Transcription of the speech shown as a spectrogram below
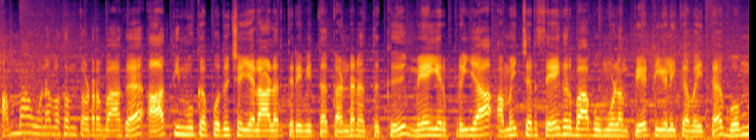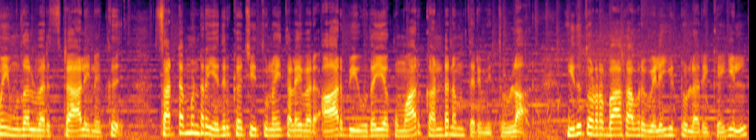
அம்மா உணவகம் தொடர்பாக அதிமுக பொதுச் செயலாளர் தெரிவித்த கண்டனத்துக்கு மேயர் பிரியா அமைச்சர் சேகர்பாபு மூலம் பேட்டியளிக்க வைத்த பொம்மை முதல்வர் ஸ்டாலினுக்கு சட்டமன்ற எதிர்க்கட்சி துணைத் தலைவர் ஆர் பி உதயகுமார் கண்டனம் தெரிவித்துள்ளார். இது தொடர்பாக அவர் வெளியிட்டுள்ள அறிக்கையில்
